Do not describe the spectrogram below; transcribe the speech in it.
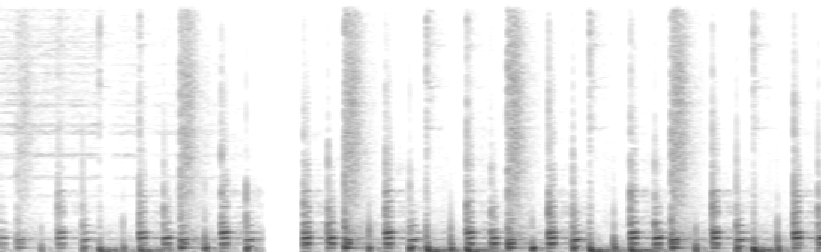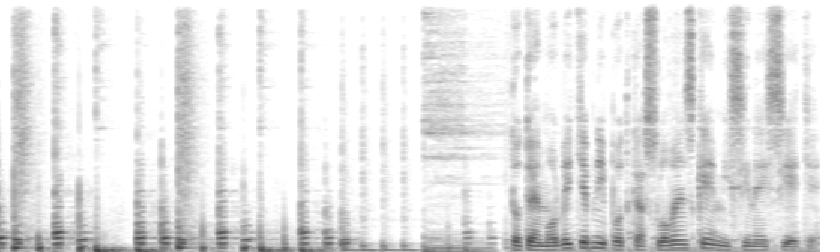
Toto je modlitebný podcast slovenskej misinej siete.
